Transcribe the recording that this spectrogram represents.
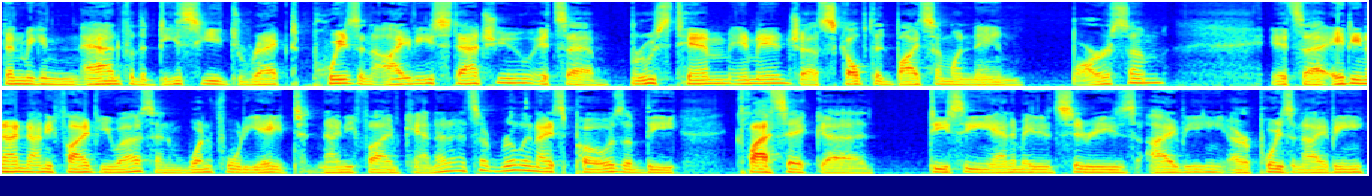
Then we can add for the DC Direct Poison Ivy statue. It's a Bruce Timm image uh, sculpted by someone named Barsom. It's uh, 89.95 US and 148.95 Canada. It's a really nice pose of the classic uh, DC animated series Ivy or Poison Ivy,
